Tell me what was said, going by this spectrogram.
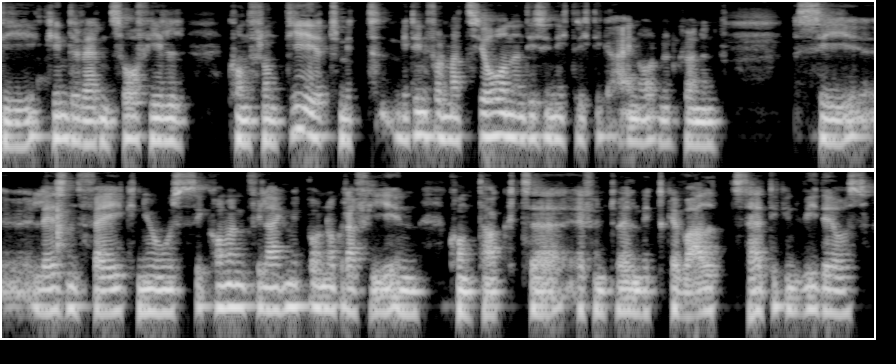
die Kinder werden so viel konfrontiert mit, mit Informationen, die sie nicht richtig einordnen können. sie äh, lesen Fake News, sie kommen vielleicht mit Pornografie in Kontakt, äh, eventuell mit gewalttätigen Videos.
